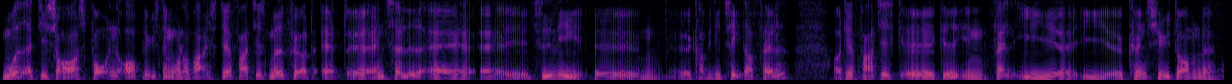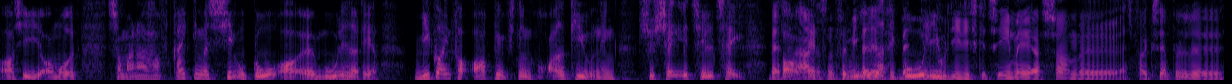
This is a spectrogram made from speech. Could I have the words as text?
mod at de så også får en oplysning undervejs. Det har faktisk medført, at øh, antallet af, af tidlige øh, graviditeter er faldet, og det har faktisk øh, givet en fald i, øh, i øh, kønssygdommene, også i området. Så man har haft rigtig massive gode øh, muligheder der. Vi går ind for oplysning, rådgivning, sociale tiltag. Hvad så med andre at sådan forbedre familie, det gode liv. politiske temaer, som øh, altså for eksempel øh,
